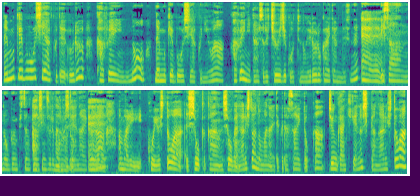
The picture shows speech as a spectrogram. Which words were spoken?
眠気防止薬で売るカフェインの眠気防止薬には、カフェインに対する注意事項っていうのがいろいろ書いてあるんですね。え、胃酸の分泌が更新するかもしれないから、あまりこういう人は消化管障害がある人は飲まないでくださいとか、循環器系の疾患がある人は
